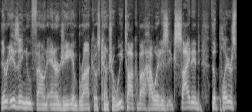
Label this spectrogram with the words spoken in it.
there is a newfound energy in Broncos country. We talk about how it has excited the Players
